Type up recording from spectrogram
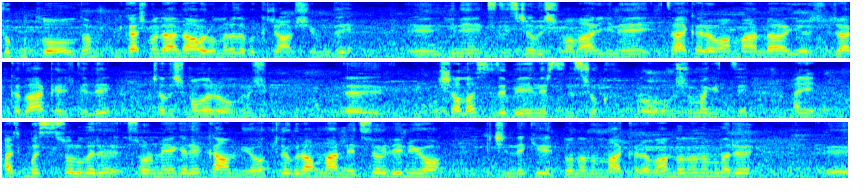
Çok mutlu oldum. Birkaç model daha var. Onlara da bakacağım şimdi. Ee, yine titiz çalışmalar, yine ithal karavanlarla yarışacak kadar kaliteli çalışmalar olmuş. Ee, inşallah siz de beğenirsiniz. Çok hoşuma gitti. Hani artık basit soruları sormaya gerek kalmıyor. Kilogramlar net söyleniyor. İçindeki donanımlar karavan donanımları. Ee,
